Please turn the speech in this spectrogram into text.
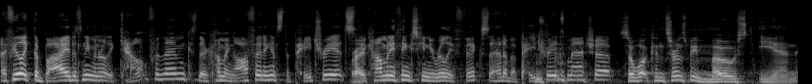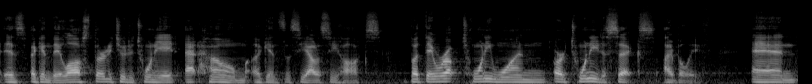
I feel like the bye doesn't even really count for them because they're coming off it against the Patriots. Right. Like, how many things can you really fix ahead of a Patriots matchup? So what concerns me most, Ian, is again they lost 32 to 28 at home against the Seattle Seahawks, but they were up 21 or 20 to six, I believe. And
